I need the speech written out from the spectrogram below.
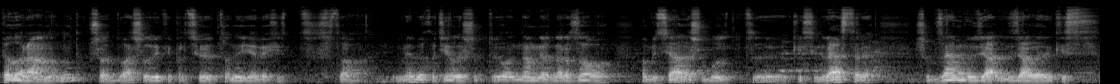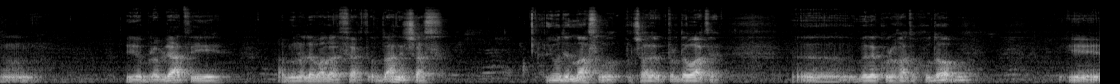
пилорама. Ну, так що два чоловіки працюють, то не є вихід з того. Ми би хотіли, щоб нам неодноразово обіцяли, що будуть е, якісь інвестори, щоб землю взя- взяли якісь е, і обробляти її, аби надавала ефект. В даний час люди масово почали продавати велику рогату худобу, і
